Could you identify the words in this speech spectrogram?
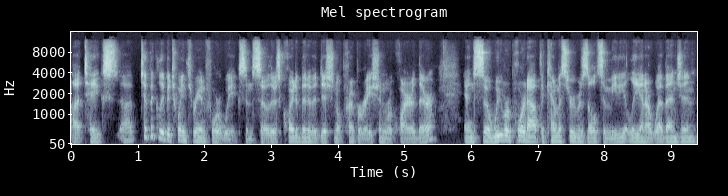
uh, takes uh, typically between three and four weeks. And so there's quite a bit of additional preparation required there. And so we report out the chemistry results immediately in our web engine,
